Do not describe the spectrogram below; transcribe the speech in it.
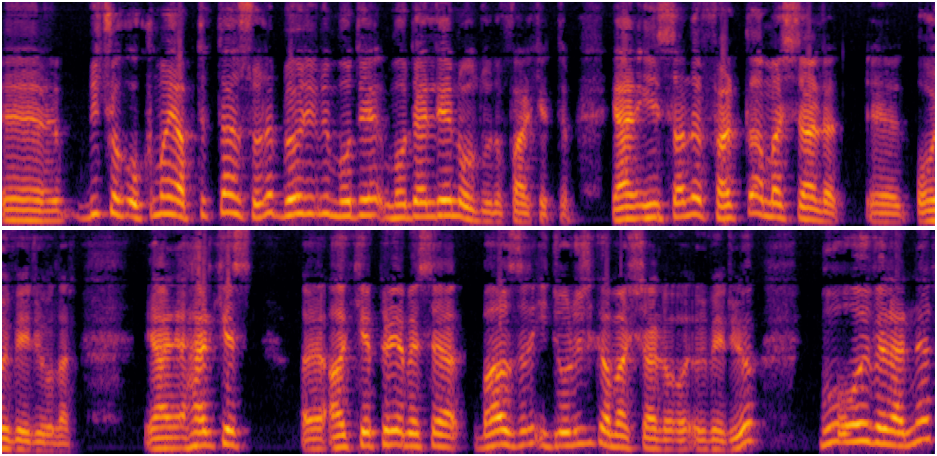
e, birçok okuma yaptıktan sonra böyle bir model, modellerin olduğunu fark ettim. Yani insanlar farklı amaçlarla e, oy veriyorlar. Yani herkes e, AKP'ye mesela bazıları ideolojik amaçlarla oy veriyor. Bu oy verenler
